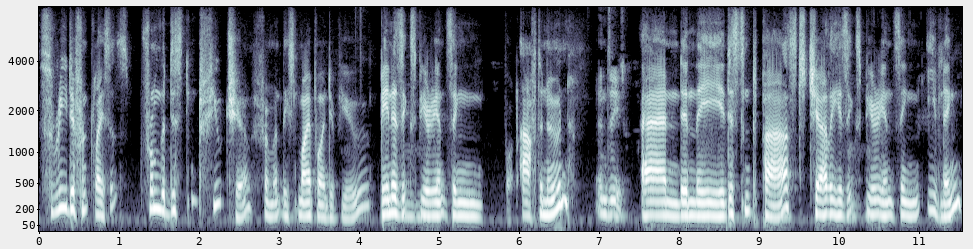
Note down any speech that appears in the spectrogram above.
three different places. From the distant future, from at least my point of view, Ben is experiencing what afternoon, Indeed. and in the distant past, Charlie is experiencing evening,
